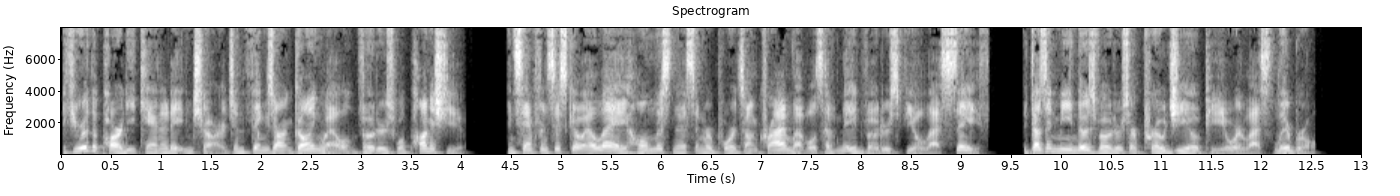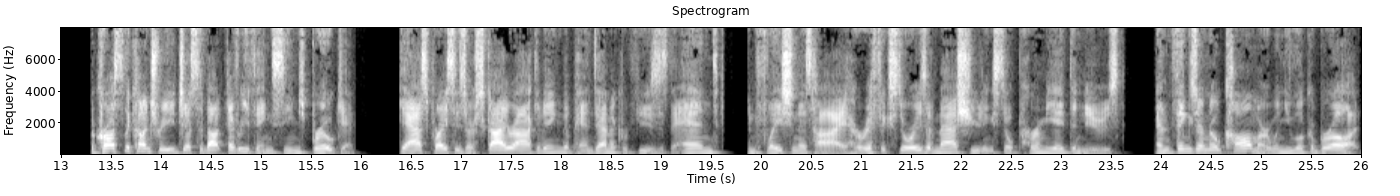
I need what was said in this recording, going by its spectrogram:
If you're the party candidate in charge and things aren't going well, voters will punish you. In San Francisco, LA, homelessness and reports on crime levels have made voters feel less safe. It doesn't mean those voters are pro GOP or less liberal. Across the country, just about everything seems broken. Gas prices are skyrocketing, the pandemic refuses to end, inflation is high, horrific stories of mass shootings still permeate the news, and things are no calmer when you look abroad.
